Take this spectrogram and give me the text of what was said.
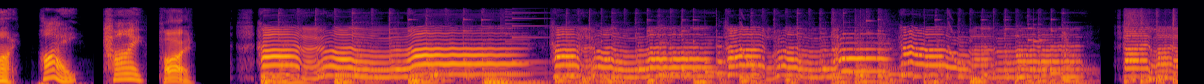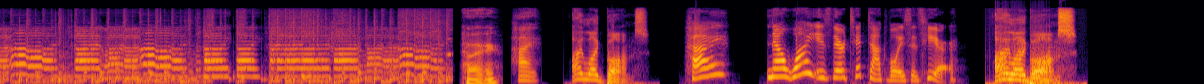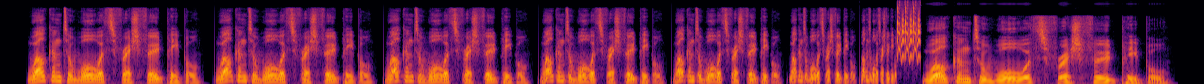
Hi. Hi. Hi. Hi. Hi. Hi. Hi. Hi. I like bombs. Hi. Now, why is there TikTok voices here? I like bombs. Welcome to Woolworths Fresh Food People. Welcome to Woolworths Fresh Food People. Welcome to Woolworths Fresh Food People. Welcome to Woolworths Fresh Food People. Welcome to Woolworths Fresh Food People. Welcome to Woolworths Fresh Food People. Welcome to Woolworths Fresh Food People. Welcome to Woolworths Fresh Food People.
